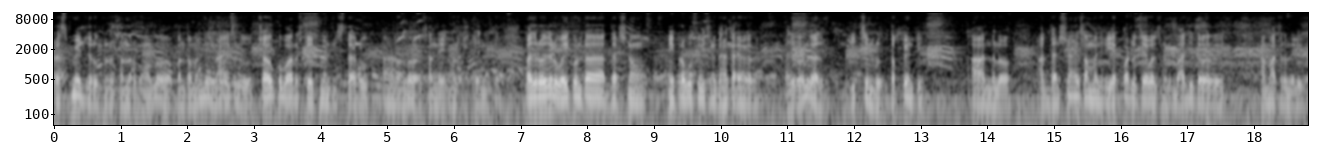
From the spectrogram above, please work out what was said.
ప్రెస్ మీట్ జరుగుతున్న సందర్భంలో కొంతమంది నాయకులు చౌకబారు స్టేట్మెంట్లు ఇస్తారు అనడంలో సందేహం లేదు. ఏంటంటే పది రోజులు వైకుంఠ దర్శనం మీ ప్రభుత్వం ఇచ్చిన ఘనకార్యమే కదా? పది రోజులు కాదు ఇచ్చిండ్రు. తప్పేంటి? అందులో ఆ దర్శనానికి సంబంధించిన ఏర్పాట్లు చేయవలసిన బాధ్యత ఎవరిది? ఆ మాత్రం తెలియదు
